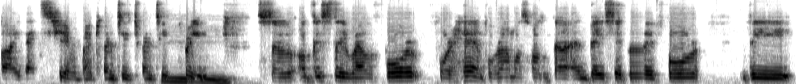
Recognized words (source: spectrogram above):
by next year, by 2023. Mm. So obviously, well, for for him, for Ramos Horta, and basically for the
